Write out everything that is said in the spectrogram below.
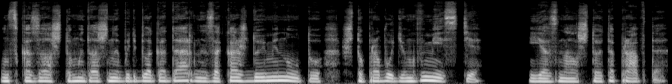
Он сказал, что мы должны быть благодарны за каждую минуту, что проводим вместе. И я знал, что это правда.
